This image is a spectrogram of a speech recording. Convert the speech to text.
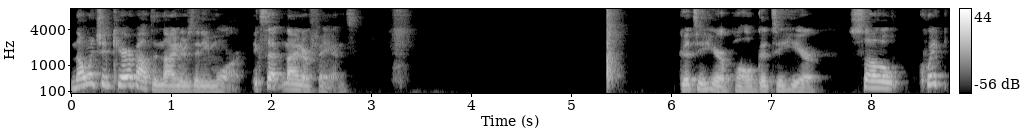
no one should care about the Niners anymore, except Niner fans. Good to hear, Paul. Good to hear. So, quick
